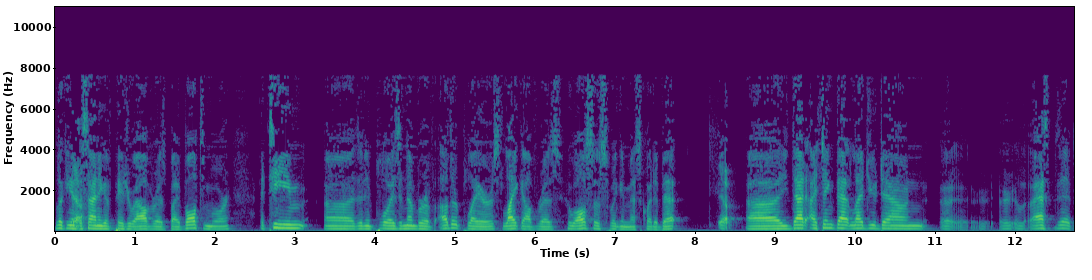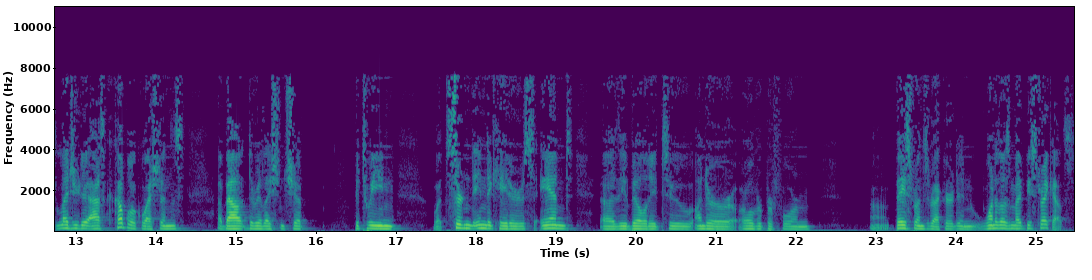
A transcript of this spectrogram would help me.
Looking at Yeah. the signing of Pedro Alvarez by Baltimore, a team uh, that employs a number of other players like Alvarez who also swing and miss quite a bit. Yep. Uh, that I think that led you down, uh, asked, that led you to ask a couple of questions about the relationship between what certain indicators and uh, the ability to under or overperform uh, base runs record, and one of those might be strikeouts.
